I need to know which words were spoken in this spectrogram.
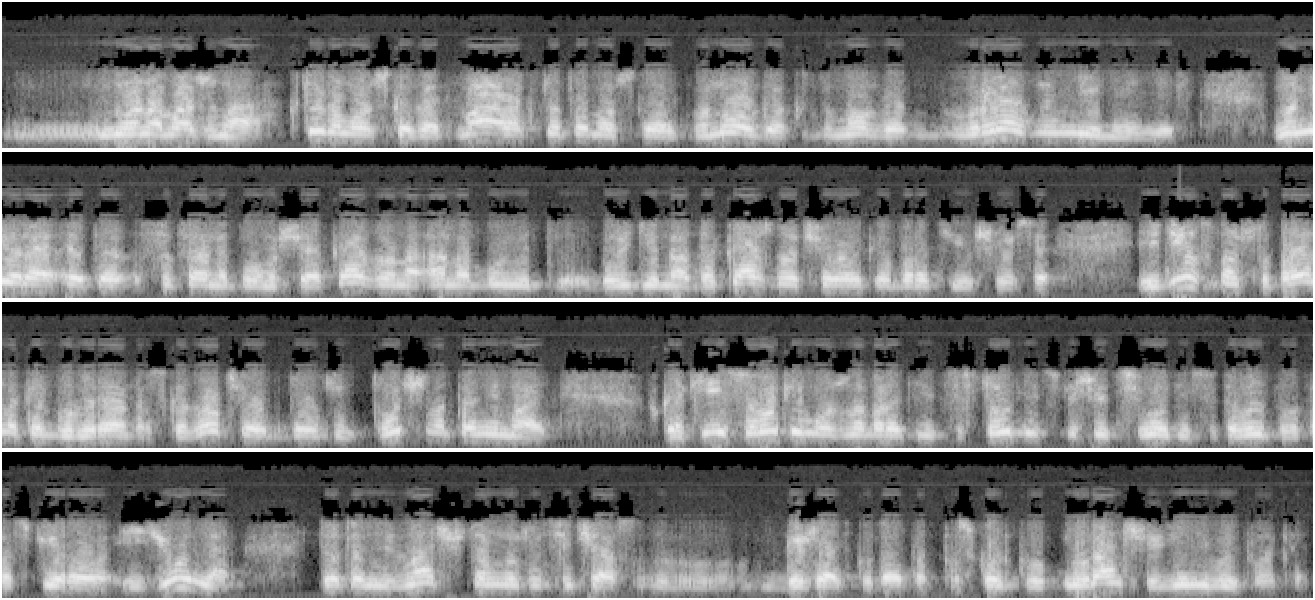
но она важна. Кто-то может сказать мало, кто-то может сказать много, много, разные мнения есть. Но мера эта социальной помощи оказана, она будет доведена до каждого человека, обратившегося. Единственное, что правильно, как губернатор сказал, человек должен точно понимать, в какие сроки можно обратиться, стоит ли спешить сегодня, если это выплата с 1 июня, то это не значит, что нужно сейчас бежать куда-то, поскольку ну, раньше ее не выплатят.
